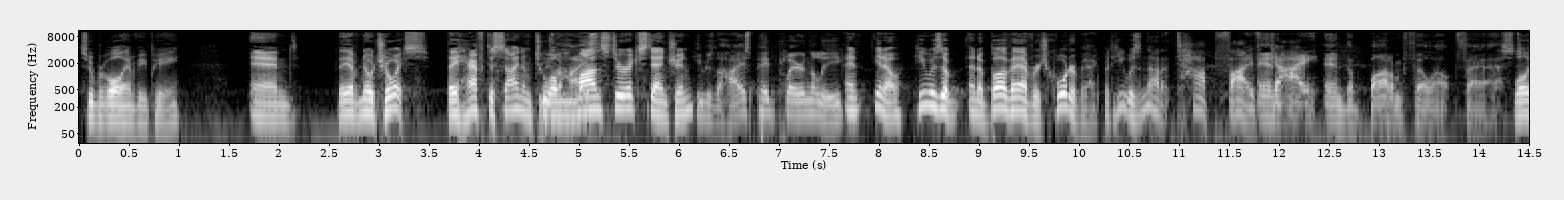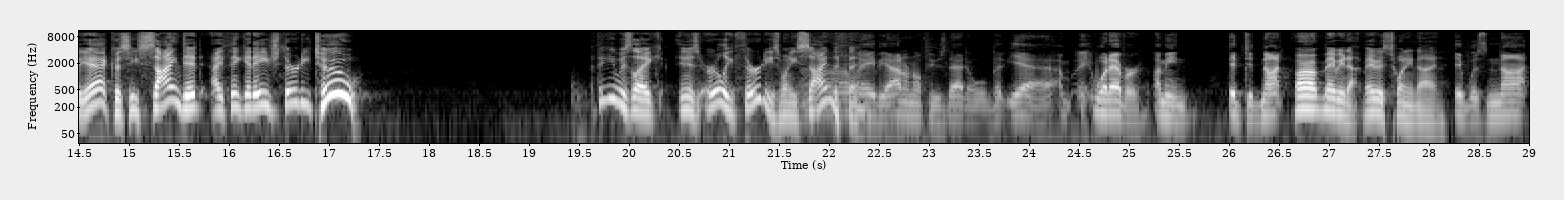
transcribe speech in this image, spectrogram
Super Bowl MVP, and they have no choice. They have to sign him to a highest- monster extension. he was the highest paid player in the league. And you know he was a, an above average quarterback, but he was not a top five and, guy. and the bottom fell out fast. Well, yeah, because he signed it. I think at age thirty-two. I think he was like in his early thirties when he signed the Uh, thing, maybe I don't know if he was that old, but yeah, um, whatever. I mean, it did not. or maybe not. Maybe it's twenty-nine. It was not.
